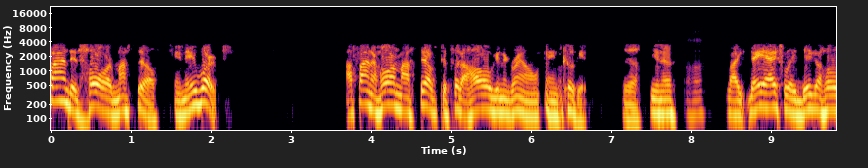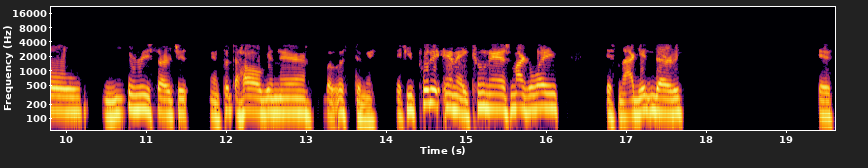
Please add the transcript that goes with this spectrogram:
find it hard myself, and it works. I find it hard myself to put a hog in the ground and cook it. Yeah. You know, Uh huh. like they actually dig a hole, you can research it and put the hog in there. But listen to me. If you put it in a coon ass microwave, it's not getting dirty. It's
